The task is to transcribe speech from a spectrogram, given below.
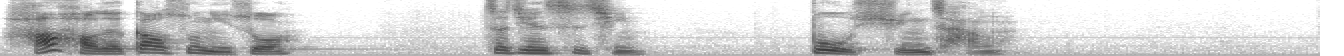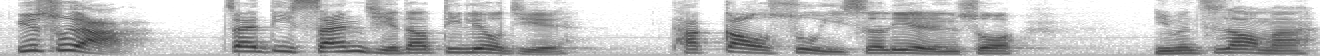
好好的告诉你说，这件事情不寻常。约书亚在第三节到第六节，他告诉以色列人说：“你们知道吗？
